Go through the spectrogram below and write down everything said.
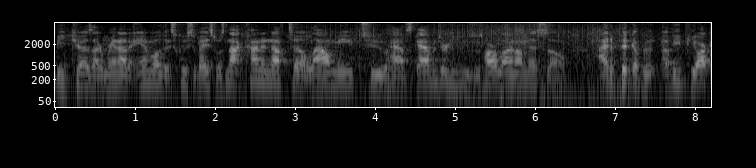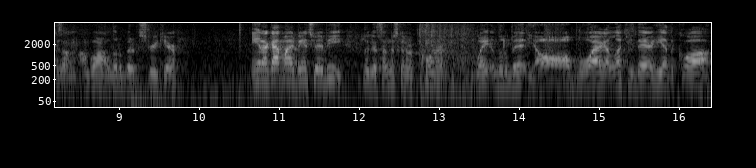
because I ran out of ammo. The exclusive ace was not kind enough to allow me to have scavenger. He uses hardline on this, so I had to pick up a, VPR because I'm, I'm, going on a little bit of a streak here. And I got my advanced UAV. Look at this. I'm just going to corner, wait a little bit. Oh, boy, I got lucky there. He had the claw.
